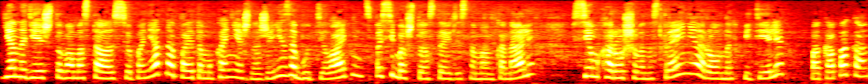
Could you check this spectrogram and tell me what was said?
Я надеюсь, что вам осталось все понятно, поэтому, конечно же, не забудьте лайкнуть. Спасибо, что остаетесь на моем канале. Всем хорошего настроения, ровных петелек. Пока-пока!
